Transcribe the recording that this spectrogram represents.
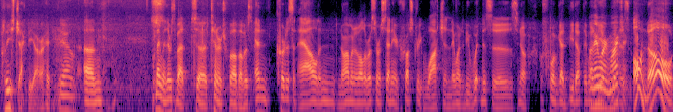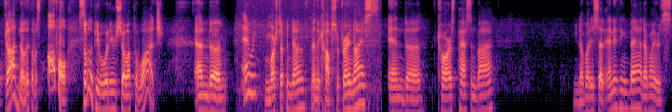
Please, Jack, be all right. Yeah. Um, anyway, there was about uh, 10 or 12 of us, and Curtis and Al and Norman and all the rest of them were standing across the street watching. They wanted to be witnesses. You know, before we got beat up, they wanted they to be a weren't marching. Oh, no. God, no. They thought it was awful. Some of the people wouldn't even show up to watch. And, um, and we marched up and down, and the cops were very nice, and uh, cars passing by. Nobody said anything bad. Everybody was,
